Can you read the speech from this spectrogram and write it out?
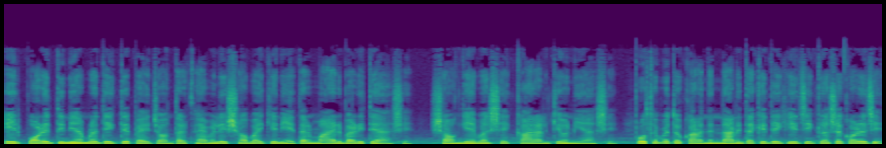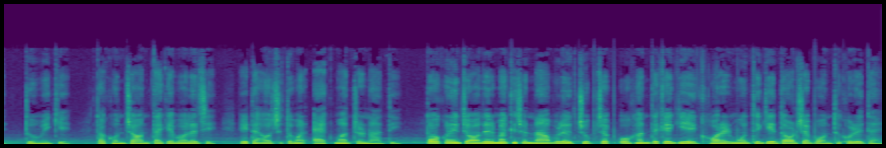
এর পরের দিনই আমরা দেখতে পাই জন তার ফ্যামিলির সবাইকে নিয়ে তার মায়ের বাড়িতে আসে। সঙ্গে এবার সে কারানকেও নিয়ে আসে। প্রথমে তো কারানের নানি তাকে দেখেই জিজ্ঞাসা করে যে, তুমি কে? তখন জন তাকে বলে যে, এটা হচ্ছে তোমার একমাত্র নাতি। তখনই জনের মা কিছু না বলে চুপচাপ ওখান থেকে গিয়ে ঘরের মধ্যে গিয়ে দরজা বন্ধ করে দেয়।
